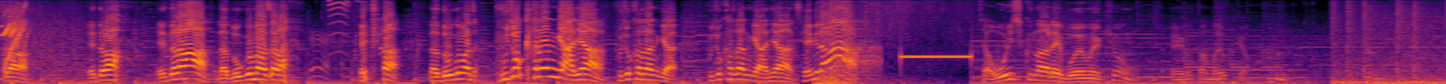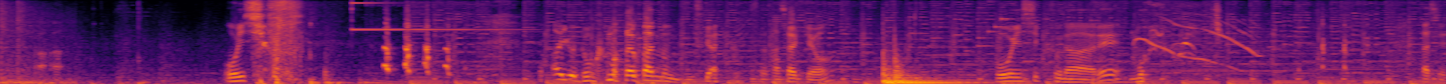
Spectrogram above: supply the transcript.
먹을게 얘들아 얘들아 얘들아 나 녹음하잖아. 얘들아 나 녹음하자. 부족하다는 게 아니야. 부족하다는 게 부족하다는 게 아니야. 재민아 자 오이시쿠나의 모형을 큐 네, 이것도 한번 해볼게요. 음. 아, 아. 오이시 아 이거 녹음하라고 한 놈 누구야? 다시 할게요 오이시쿠나의 모형 다시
